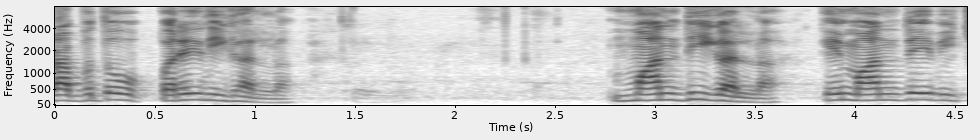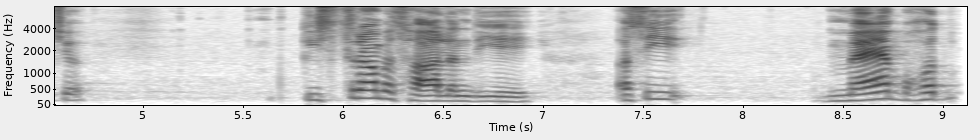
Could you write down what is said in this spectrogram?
ਰੱਬ ਤੋਂ ਪਰੇ ਦੀ ਗੱਲ ਆ। ਮਨ ਦੀ ਗੱਲ ਆ ਕਿ ਮਨ ਦੇ ਵਿੱਚ ਕਿਸ ਤਰ੍ਹਾਂ ਵਸਾ ਲੈਂਦੀ ਇਹ। ਅਸੀਂ ਮੈਂ ਬਹੁਤ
